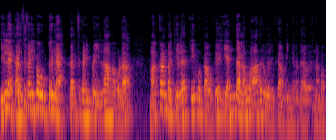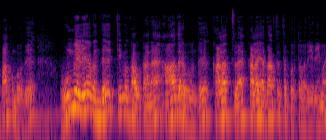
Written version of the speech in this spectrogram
இல்லை கருத்து கணிப்பை விட்டுருங்க. கருத்து கணிப்பை இல்லாமல் கூட மக்கள் மத்தியில் திமுகவுக்கு எந்த அளவு ஆதரவு இருக்குது அப்படிங்கிறத நம்ம பார்க்கும்போது உண்மையிலேயே வந்து திமுகவுக்கான ஆதரவு வந்து களத்தில் கள யதார்த்தத்தை பொறுத்தவரையிலையுமே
